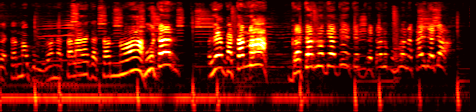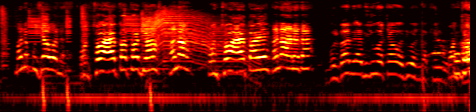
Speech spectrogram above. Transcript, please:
ગટરનો ભૂંગળો નતા લાયા ગટરનો? મોટર! એટલે ગટરનો? ગટર નો ક્યાં કે? તે ગટર નો ભૂંગળો નખાઈ દેજા મને પૂછાવો ને. કોણસો આયો તો તો જો હલો. કોણસો આયો તો એ? કના આલે તા. ગુલબા બીજું વચાવો હજુ લખેલું. ઊભા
